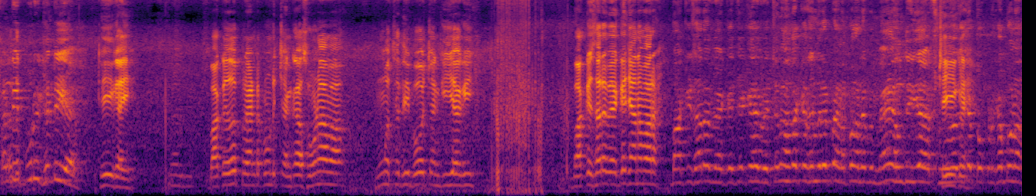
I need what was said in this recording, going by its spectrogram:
ਠੰਡੀ ਪੂਰੀ ਠੰਡੀ ਹੈ ਠੀਕ ਹੈ ਜੀ। ਹਾਂਜੀ। ਬਾਕੀ ਉਹਦਾ ਪ੍ਰਿੰਟ ਪ੍ਰਿੰਟ ਚੰਗਾ ਸੋਹਣਾ ਵਾ ਮੂੰਹ ਹੱਥ ਦੀ ਬਹੁਤ ਚੰਗੀ ਹੈਗੀ ਬਾਕੀ ਸਾਰੇ ਵੇਗੇ ਜਾਨਵਰ? ਬਾਕੀ ਸਾਰੇ ਵੈਗੇ ਜੇ ਕਿਸੇ ਵੇਚਣਾ ਹੁੰਦਾ ਕਿਸੇ ਮੇਰੇ ਭੈਣ ਭਰਾ ਨੇ ਮੈਂ ਹੁੰਦੀ ਆ ਠੀਕ ਹੈ। ਟੋਕੜ ਕੱਢਣਾ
